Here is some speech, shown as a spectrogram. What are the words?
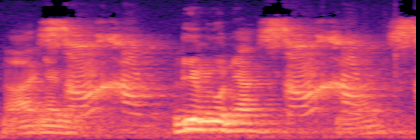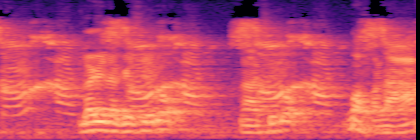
Đấy anh em số này. liêng luôn nha. Số không số không Đây là cái chế độ, là chế độ bỏ lá.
